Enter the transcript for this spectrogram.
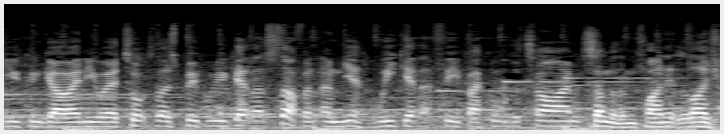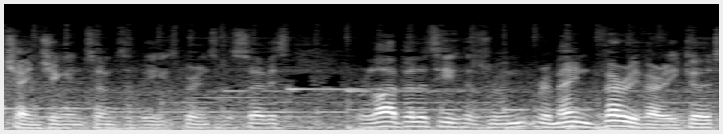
you can go anywhere, talk to those people, you get that stuff, and, and yes, we get that feedback all the time. Some of them find it life changing in terms of the experience of the service. Reliability has re remained very, very good.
